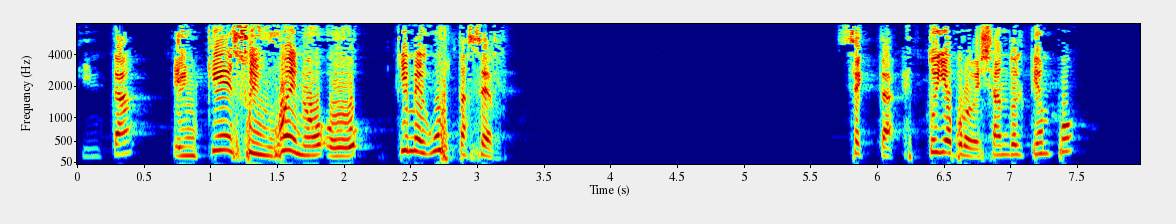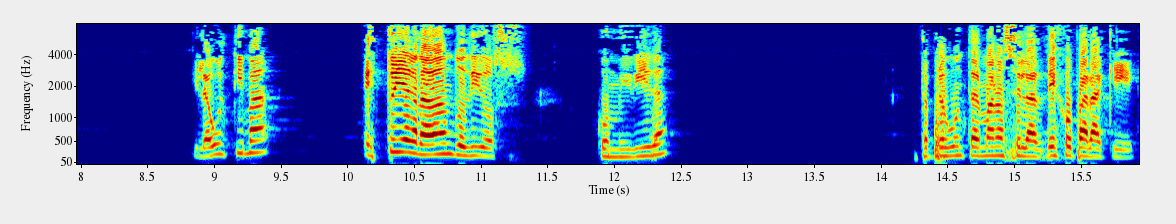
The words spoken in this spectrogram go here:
Quinta, ¿en qué soy bueno o qué me gusta hacer? Sexta, ¿estoy aprovechando el tiempo? Y la última, ¿estoy agradando a Dios con mi vida? Esta pregunta, hermanos, se las dejo para que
